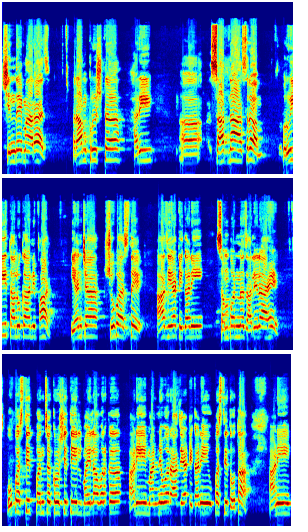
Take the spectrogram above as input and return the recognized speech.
शिंदे महाराज रामकृष्ण हरी साधना आश्रम रुई तालुका निफाड यांच्या शुभ हस्ते आज या ठिकाणी संपन्न झालेला आहे. उपस्थित पंचक्रोशीतील महिला वर्ग आणि मान्यवर आज या ठिकाणी उपस्थित होता आणि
